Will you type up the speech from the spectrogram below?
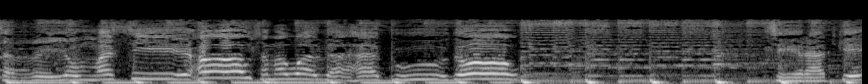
sarreeyow masiixow samawadaha guudow siraadkii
